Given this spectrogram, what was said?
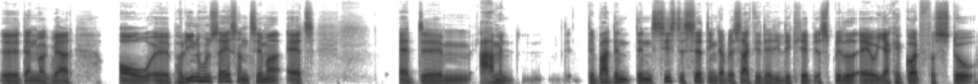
øh, Danmark vært. Og øh, Pauline, hun sagde sådan til mig, at, at øh, ah, men det er bare den, den sidste sætning, der blev sagt i det her lille klip, jeg spillede, er jo, jeg kan godt forstå,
